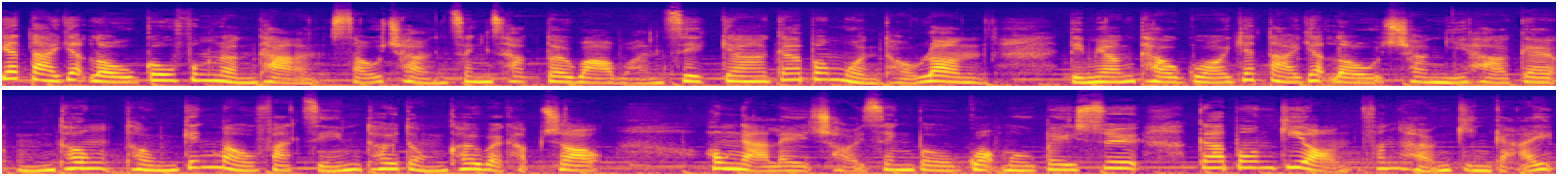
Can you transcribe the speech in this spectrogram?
一带一路高峰论坛首场政策对话环节嘅嘉宾们讨论点样透过一带一路倡议下嘅五通同经贸发展推动区域合作。匈牙利财政部国务秘书加邦基昂分享见解。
